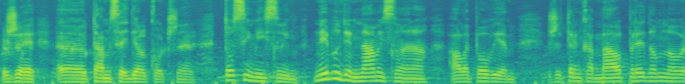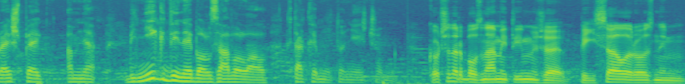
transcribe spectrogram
že e, tam sedel Kočner. To si myslím. Nebudem námyslená, ale poviem, že Trnka mal predo mnou rešpekt a mňa by nikdy nebol zavolal k takémuto niečomu. Kočner bol známy tým, že písal rôznym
